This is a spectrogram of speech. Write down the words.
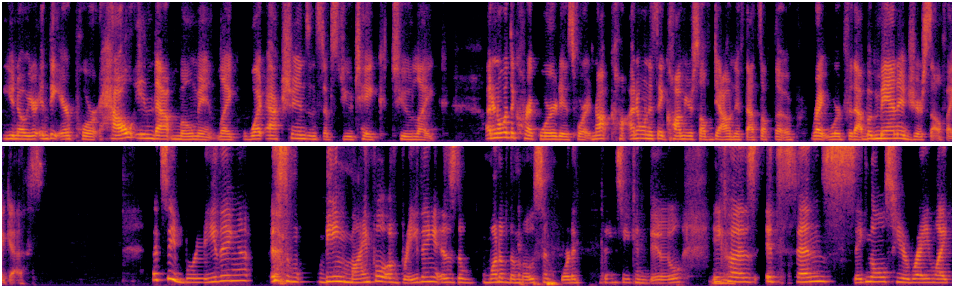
you know you're in the airport how in that moment like what actions and steps do you take to like I don't know what the correct word is for it. Not cal- I don't want to say calm yourself down if that's not the right word for that, but manage yourself, I guess. I'd say breathing is being mindful of breathing is the one of the most important things you can do because mm-hmm. it sends signals to your brain like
